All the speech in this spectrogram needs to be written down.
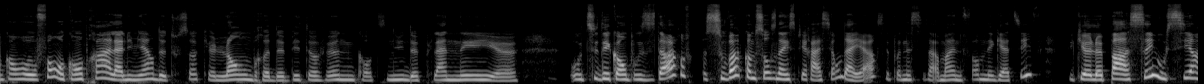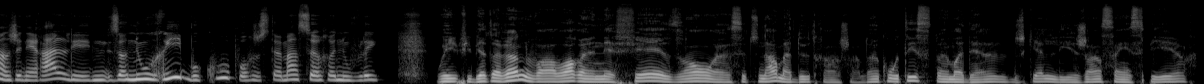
Donc, au fond, on comprend à la lumière de tout ça que l'ombre de Beethoven continue de planer euh, au-dessus des compositeurs, souvent comme source d'inspiration d'ailleurs, c'est pas nécessairement une forme négative, puis que le passé aussi en général les a nourris beaucoup pour justement se renouveler. Oui, puis Beethoven va avoir un effet, disons, euh, c'est une arme à deux tranchants. D'un côté, c'est un modèle duquel les gens s'inspirent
